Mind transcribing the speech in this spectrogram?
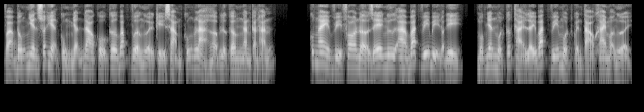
và bỗng nhiên xuất hiện cùng nhẫn đao cổ cơ bắp vừa người kỳ sảm cũng là hợp lực âm ngăn cản hắn. Cúc ngay vì pho nở dê ngư a bát vĩ bị đoạt đi, một nhân một cước thải lấy bát vĩ một quyền tảo khai mọi người.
